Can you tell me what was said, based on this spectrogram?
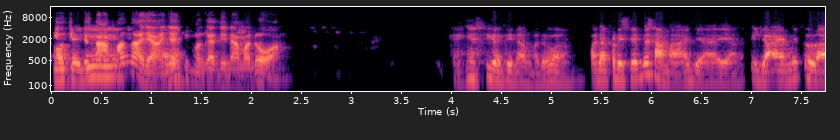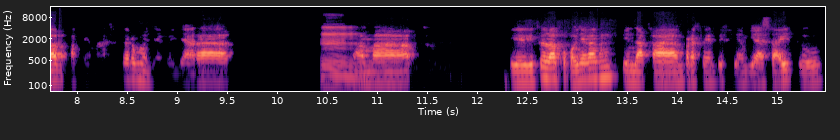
intinya sama nggak? Jangan-jangan eh, cuma ganti nama doang kayaknya sih ganti nama doang. Pada prinsipnya sama aja, yang 3M itulah pakai masker, menjaga jarak, hmm. sama ya gitulah pokoknya kan tindakan preventif yang biasa itu.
